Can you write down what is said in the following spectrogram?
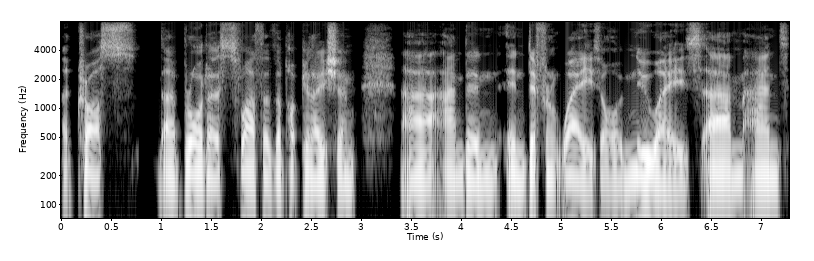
across a broader swath of the population uh, and in in different ways or new ways. Um, and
